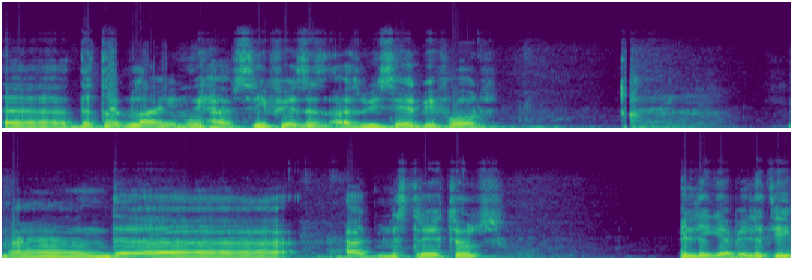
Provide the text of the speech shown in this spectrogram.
uh, the timeline we have three phases as we said before. And uh, administrator eligibility.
